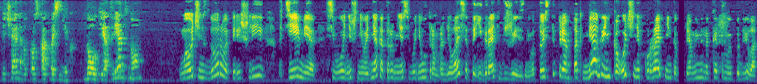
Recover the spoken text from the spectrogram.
отвечая на вопрос, как возник. Долгий ответ, но мы очень здорово перешли к теме сегодняшнего дня, которая у меня сегодня утром родилась, это играть в жизнь. Вот, то есть ты прям так мягонько, очень аккуратненько прям именно к этому и подвела.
